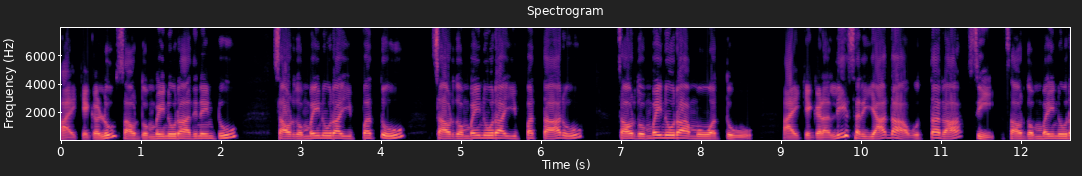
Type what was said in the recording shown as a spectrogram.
ಆಯ್ಕೆಗಳು ಸಾವಿರದ ಒಂಬೈನೂರ ಹದಿನೆಂಟು, ಸಾವಿರದ ಒಂಬೈನೂರ ಇಪ್ಪತ್ತು, ಸಾವಿರದ ಒಂಬೈನೂರ ಇಪ್ಪತ್ತಾರು, ಸಾವಿರದ ಒಂಬೈನೂರ ಮೂವತ್ತು. ಆಯ್ಕೆಗಳಲ್ಲಿ ಸರಿಯಾದ ಉತ್ತರ ಸಿ. ಸಾವಿರದ ಒಂಬೈನೂರ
